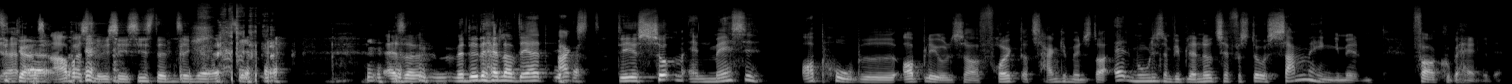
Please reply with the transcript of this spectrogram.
gøre os arbejdsløse i sidste ende, tænker jeg. altså, men det det handler om, det er, at angst, det er summen af en masse ophobede oplevelser, frygt og tankemønstre, og alt muligt, som vi bliver nødt til at forstå sammenhængen imellem, for at kunne behandle det.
